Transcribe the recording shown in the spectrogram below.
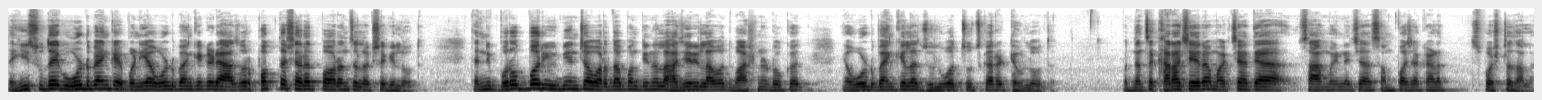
तर ही सुद्धा एक वोट बँक आहे पण या वोट बँकेकडे आजवर फक्त शरद पवारांचं लक्ष गेलं होतं. त्यांनी बरोबर युनियनच्या वर्धापन दिनाला हजेरी लावत भाषणं ठोकत या वोट बँकेला झुलवत चुचकारत ठेवलं होतं. पण त्यांचा खरा चेहरा मागच्या त्या सहा महिन्याच्या संपाच्या काळात स्पष्ट झाला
